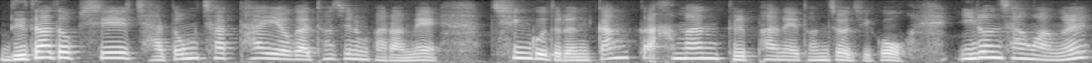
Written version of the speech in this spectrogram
느닷없이 자동차 타이어가 터지는 바람에 친구들은 깜깜한 들판에 던져지고 이런 상황을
